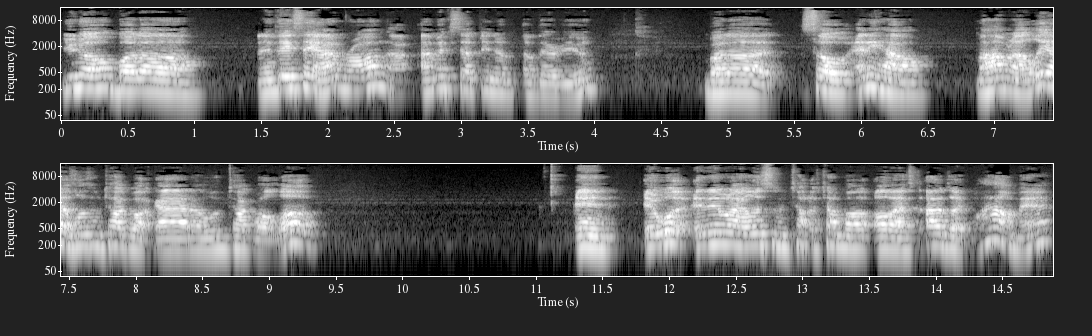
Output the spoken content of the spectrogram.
you know, but uh And if they say I'm wrong, I'm accepting of, of their view. But uh, so anyhow, Muhammad Ali, I was listening to talk about God, I was listening to talk about love, and it was. And then when I listened to talk, talk about all that, stuff, I was like, wow, man,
